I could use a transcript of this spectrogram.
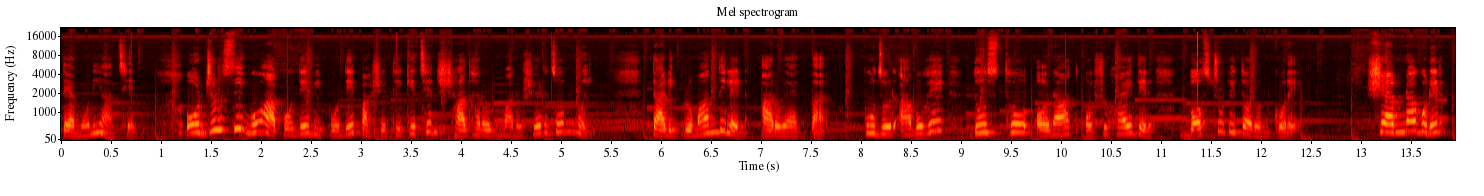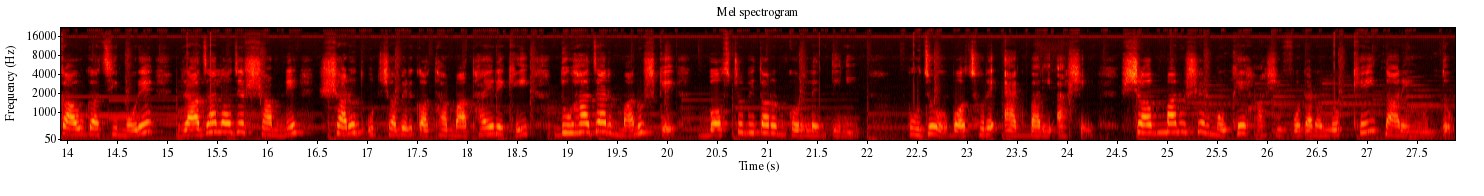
তেমনই আছেন। অর্জুন সিংও আপদে বিপদে পাশে থেকেছেন সাধারণ মানুষের জন্যই। তারই প্রমাণ দিলেন আরও একবার। পুজোর আবহে দুস্থ, অনাথ, অসহায়দের বস্ত্র বিতরণ করে। শ্যামনগরের কাউগাছি মোড়ে রাজা লজের সামনে শারদ উৎসবের কথা মাথায় রেখেই দু হাজার মানুষকে বস্ত্র বিতরণ করলেন তিনি। পুজো বছরে একবারই আসে। সব মানুষের মুখে হাসি ফোটানোর লক্ষ্যেই তাঁর এই উদ্যোগ।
